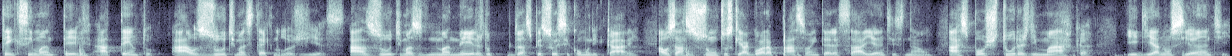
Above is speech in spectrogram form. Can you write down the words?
tem que se manter atento às últimas tecnologias, às últimas maneiras do, das pessoas se comunicarem, aos assuntos que agora passam a interessar e antes não, às posturas de marca e de anunciante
